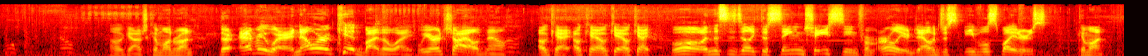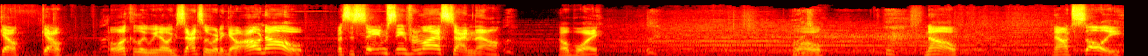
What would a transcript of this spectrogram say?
oh gosh, come on, run. They're everywhere, now we're a kid, by the way. We are a child now. Okay, okay, okay, okay. Whoa, and this is like the same chase scene from earlier, now just evil spiders. Come on, go, go. Well, luckily we know exactly where to go. Oh no! It's the same scene from last time now. Oh boy. Whoa. No. Now it's Sully.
